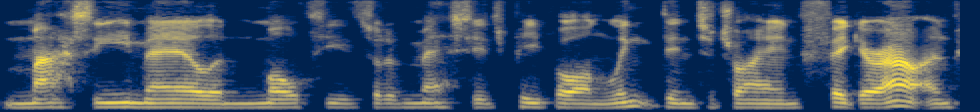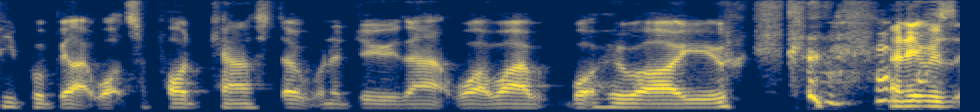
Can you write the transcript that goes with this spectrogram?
mass email and multi sort of message people on LinkedIn to try and figure out. And people would be like, "What's a podcast? Don't want to do that. Why? Why? What? Who are you?" and it was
